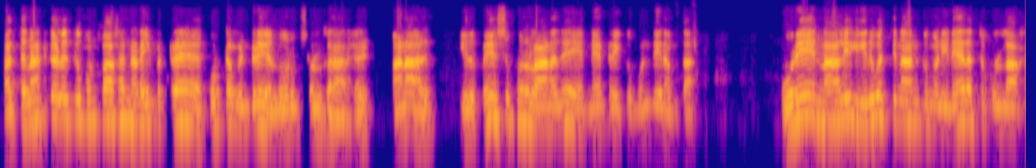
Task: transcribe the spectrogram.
பத்து நாட்களுக்கு முன்பாக நடைபெற்ற கூட்டம் என்று எல்லோரும் சொல்கிறார்கள். ஆனால் இது பேசு பொருளானது நேற்றைக்கு முன்தினம்தான். ஒரே நாளில் இருபத்தி நான்கு மணி நேரத்துக்குள்ளாக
